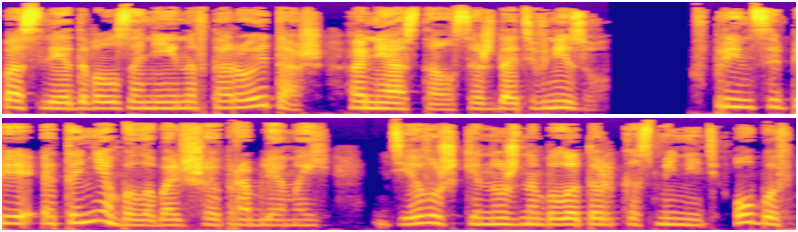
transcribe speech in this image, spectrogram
последовал за ней на второй этаж, а не остался ждать внизу. В принципе, это не было большой проблемой. Девушке нужно было только сменить обувь,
